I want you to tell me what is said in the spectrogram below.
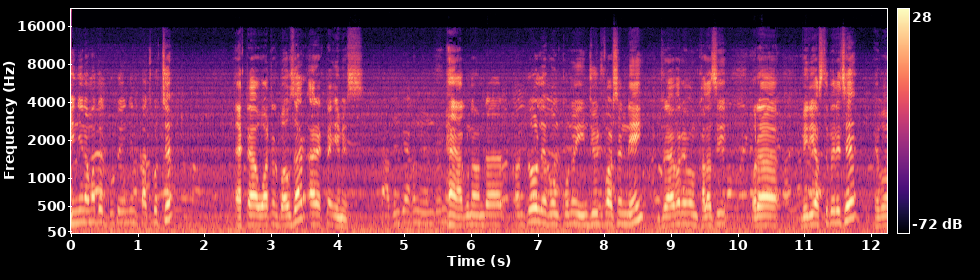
ইঞ্জিন আমাদের দুটো ইঞ্জিন কাজ করছে। একটা ওয়াটার ব্রাউজার আর একটা এমএস হ্যাঁ আগুন আন্ডার কন্ট্রোল এবং কোনো ইনজুরিড পার্সন নেই। ড্রাইভার এবং খালাসি ওরা বেরিয়ে আসতে পেরেছে এবং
